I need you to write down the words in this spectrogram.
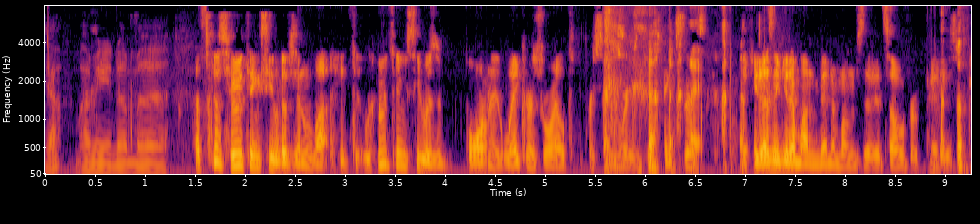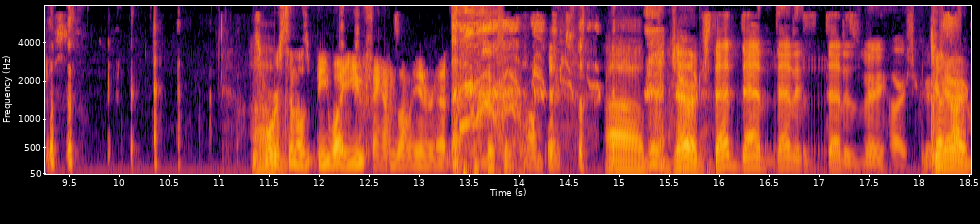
Yeah, I mean, um, uh, That's because who thinks he lives in Lo- who thinks he was born in Lakers royalty for some reason? He thinks that if he doesn't get him on minimums, that it's overpaid. It's just he's um, worse than those BYU fans on the internet. Complex. uh, Jared, that that that is that is very harsh. Chris. Can I- Jared,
